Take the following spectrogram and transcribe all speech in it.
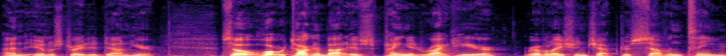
and illustrated down here. So, what we're talking about is painted right here, Revelation chapter 17.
